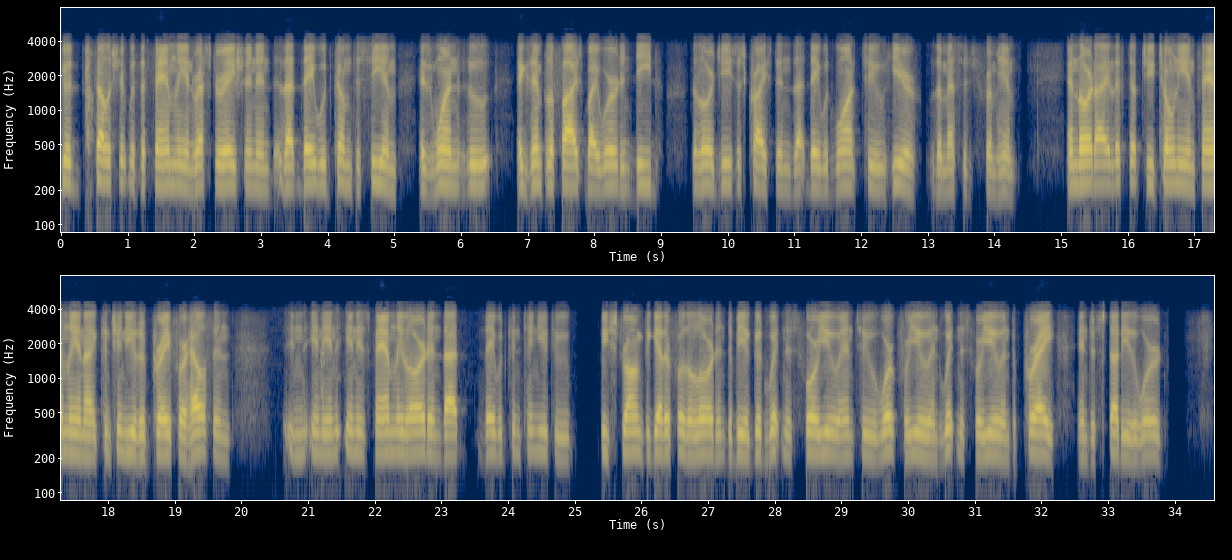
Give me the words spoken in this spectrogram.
good fellowship with the family and restoration, and that they would come to see him as one who exemplifies by word and deed the Lord Jesus Christ, and that they would want to hear the message from him. And Lord, I lift up to you Tony and family, and I continue to pray for health and in in in, in his family, Lord, and that they would continue to be strong together for the Lord and to be a good witness for you and to work for you and witness for you and to pray and to study the Word.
